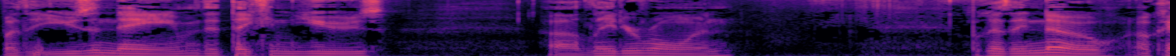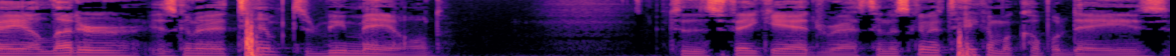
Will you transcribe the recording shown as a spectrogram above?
but they use a name that they can use uh, later on because they know, okay, a letter is going to attempt to be mailed to this fake address, and it's going to take them a couple days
